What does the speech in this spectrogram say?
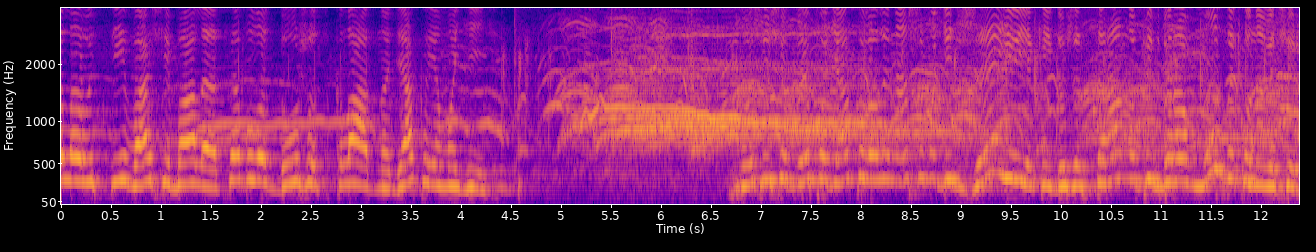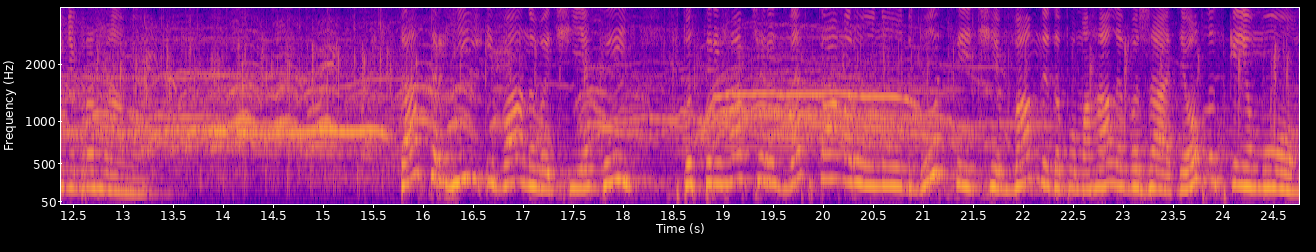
підраховувала усі ваші бали, а це було дуже складно. Дякуємо їй. Хочу, щоб ви подякували нашому діджею, який дуже старанно підбирав музику на вечірню програму. Та Сергій Іванович, який спостерігав через веб-камеру у ноутбуці, чи вам не допомагали вважаті. Оплески йому.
